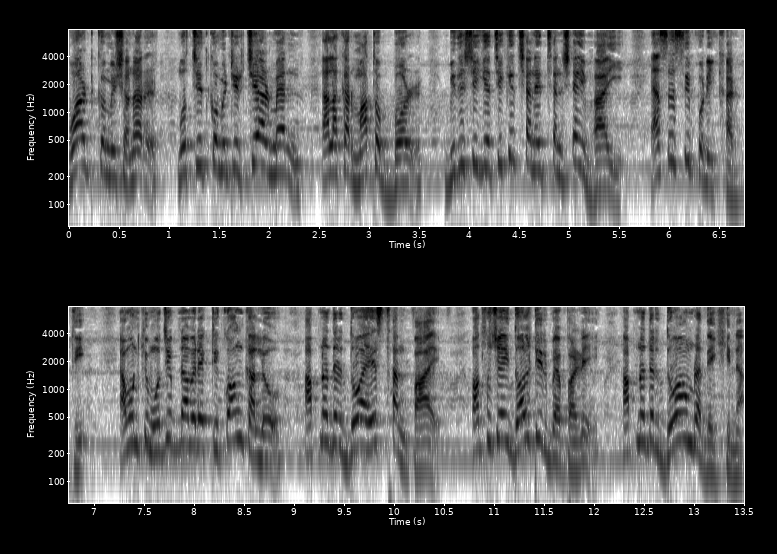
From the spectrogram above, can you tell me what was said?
ওয়ার্ড কমিশনার, মসজিদ কমিটির চেয়ারম্যান, এলাকার মাতব্বর, বিদেশি গিয়ে চিকিৎসা নিচ্ছেন সেই ভাই, এসএসসি পরীক্ষার্থী। এমনকি মুজিব নামের একটি কঙ্কালও আপনাদের দোয়া স্থান পায়। অথচ এই দলটির ব্যাপারে আপনাদের দোয়া আমরা দেখি না।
